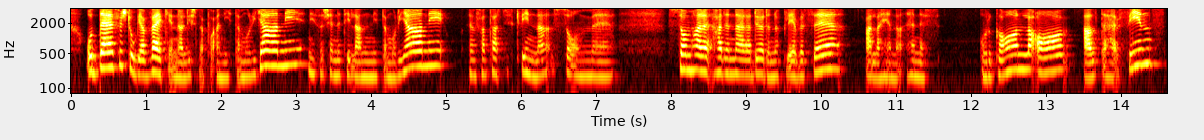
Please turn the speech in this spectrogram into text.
Och där förstod jag verkligen när jag lyssnade på Anita Moriani, ni som känner till Anita Moriani, en fantastisk kvinna som, eh, som hade en nära döden upplevelse. Alla hennes organ la av, allt det här finns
